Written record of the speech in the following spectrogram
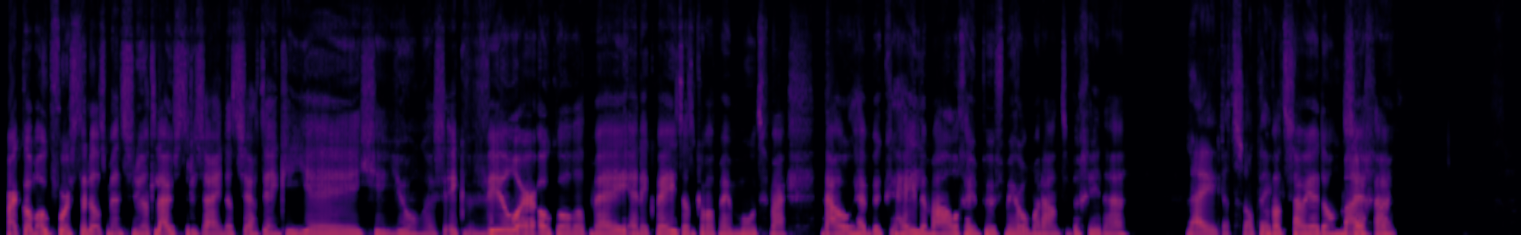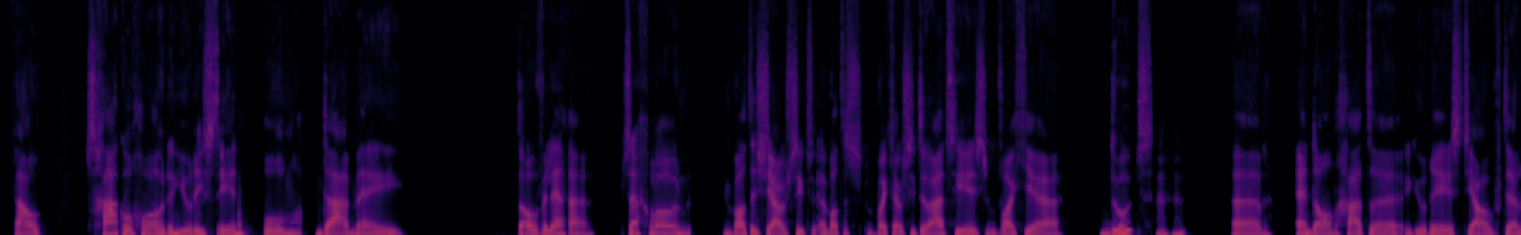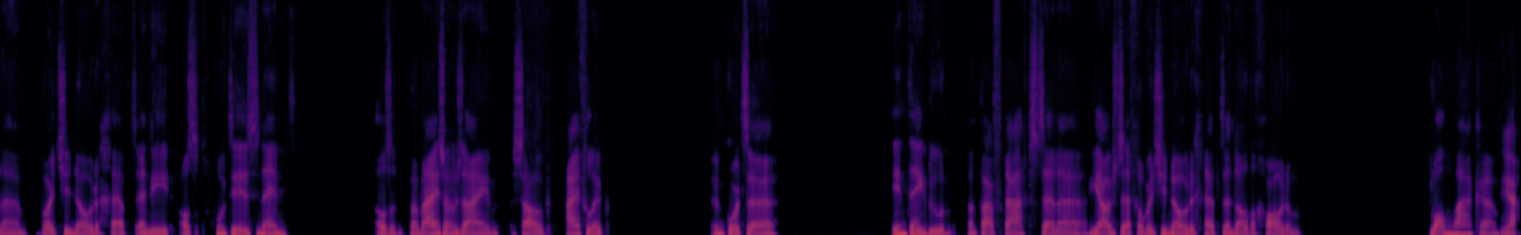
Maar ik kan me ook voorstellen als mensen nu aan het luisteren zijn, dat ze echt denken: jeetje, jongens, ik wil er ook wel wat mee en ik weet dat ik er wat mee moet. Maar nou heb ik helemaal geen puff meer om eraan te beginnen. Nee, dat snap ik. Wat zou jij dan maar, zeggen? Nou, schakel gewoon een jurist in om daarmee te overleggen. Zeg gewoon wat, is jouw wat, is, wat jouw situatie is, wat je doet. Mm-hmm. Uh, en dan gaat de jurist jou vertellen wat je nodig hebt. En die, als het goed is, neemt, als het bij mij zou zijn, zou ik eigenlijk een korte intake doen, een paar vragen stellen, jou zeggen wat je nodig hebt en dan gewoon een plan maken. Ja.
